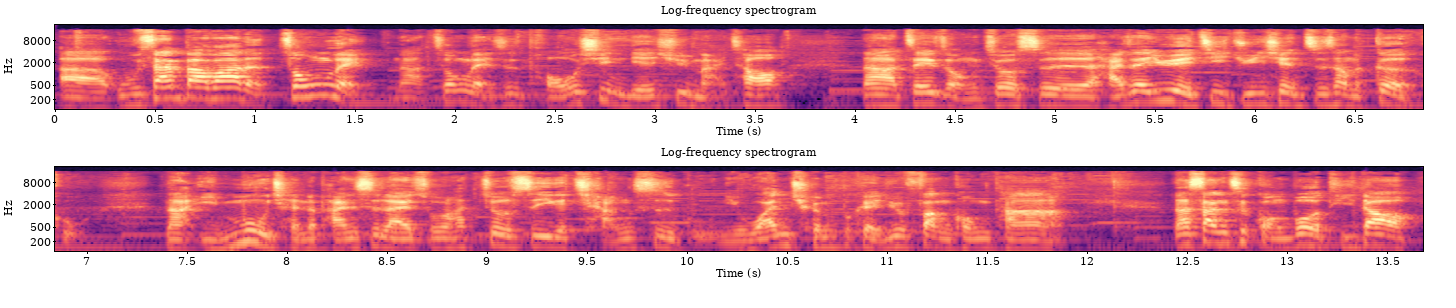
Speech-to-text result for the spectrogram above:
啊，五三八八的中磊，那中磊是投信连续买超，那这种就是还在月季均线之上的个股，那以目前的盘势来说，它就是一个强势股，你完全不可以去放空它。那上次广播提到，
